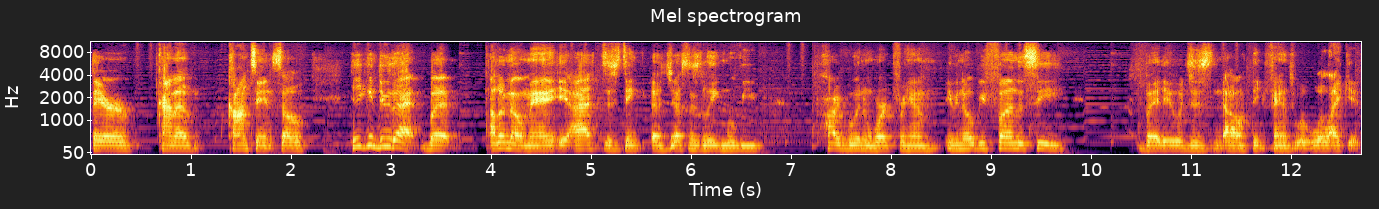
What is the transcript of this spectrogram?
there kind of content, so he can do that. But I don't know, man. I just think a Justice League movie probably wouldn't work for him. Even though it'd be fun to see, but it would just I don't think fans will, will like it.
